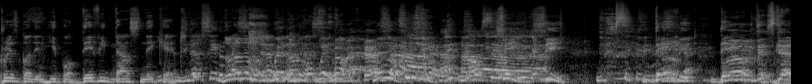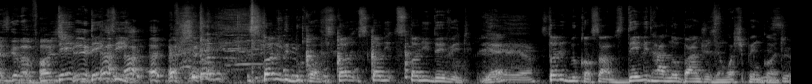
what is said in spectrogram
praise God in hip hop. David danced naked. Did I say No, no, no, no, wait, no, no, wait, no, no, see, see, see, David, Bro, David, this guy's gonna punch Da- you. Da- see, study, study the book of study, study, study David. Yeah? Yeah, yeah. Study the book of Psalms. David had no boundaries in worshiping God. Yeah.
